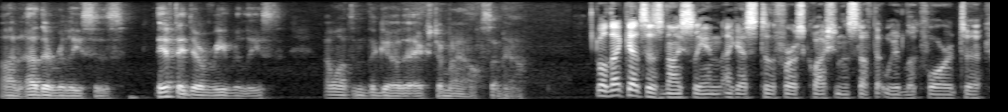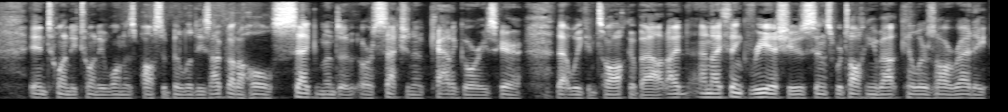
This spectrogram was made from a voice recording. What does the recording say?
on other releases. If they do a re-release, I want them to go the extra mile somehow. Well, that gets us nicely in, I guess, to the first question and stuff that we'd look forward to in 2021 as possibilities. I've got a whole segment of, or section of categories here that we can talk about. I, and I think reissues, since we're talking about killers already,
